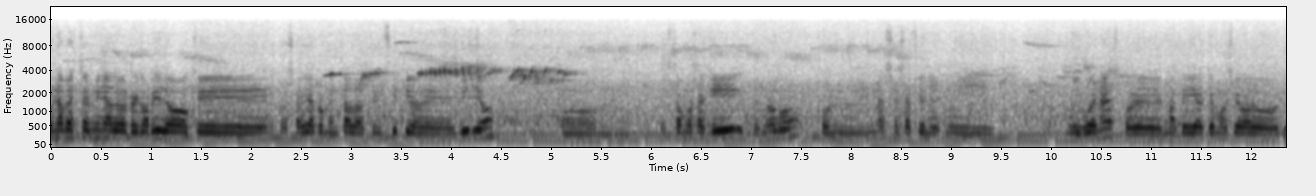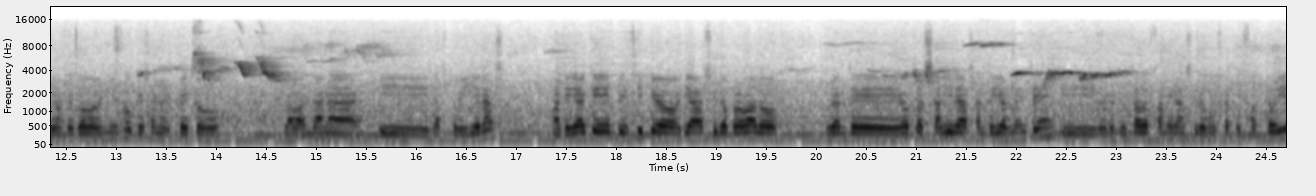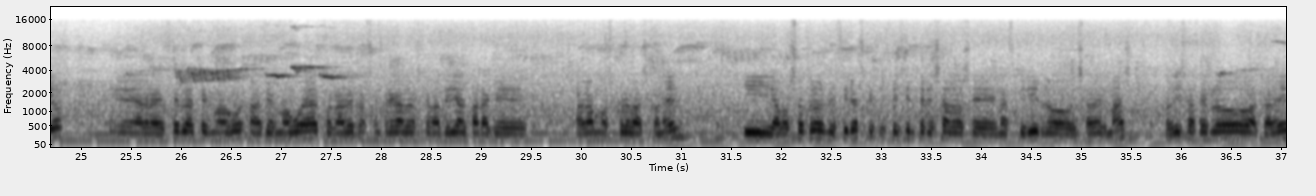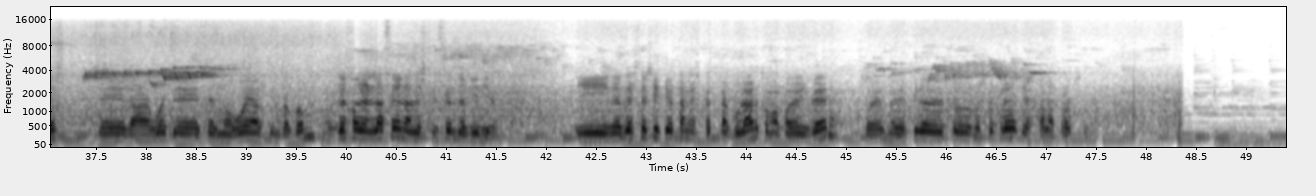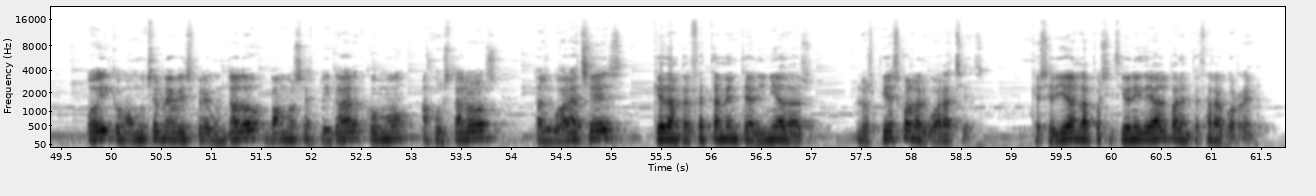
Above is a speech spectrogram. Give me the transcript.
Una vez terminado el recorrido que os había comentado al principio del vídeo, estamos aquí de nuevo con unas sensaciones muy, muy buenas por el material que hemos llevado durante todo el mismo, que son el peto, la bandana y las tobilleras. Material que en principio ya ha sido probado durante otras salidas anteriormente y los resultados también han sido muy satisfactorios. Eh, agradecerle a, Thermoware por habernos entregado este material para que hagamos pruebas con él y a vosotros deciros que si estáis interesados en adquirirlo o en saber más, podéis hacerlo a través de la web de thermoware.com. Os dejo el enlace en la descripción del vídeo. Y desde este sitio tan espectacular, como podéis ver, pues me despido de todos vosotros y hasta la próxima. Hoy, como muchos me habéis preguntado, vamos a explicar cómo ajustaros las guaraches. Quedan perfectamente alineadas los pies con las guaraches, que serían la posición ideal para empezar a correr.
